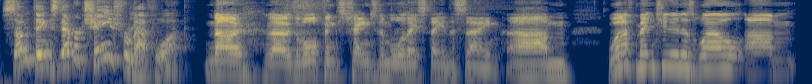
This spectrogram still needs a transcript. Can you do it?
Some things never change from F1. No, no, the more things change, the more they stay the same. Um, worth mentioning as well, um,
